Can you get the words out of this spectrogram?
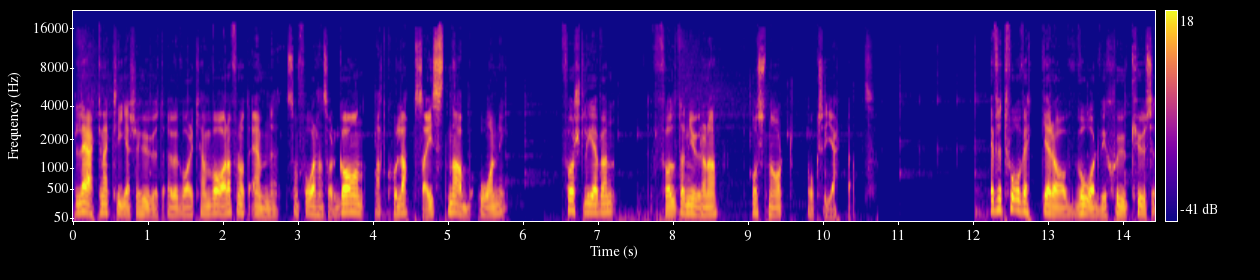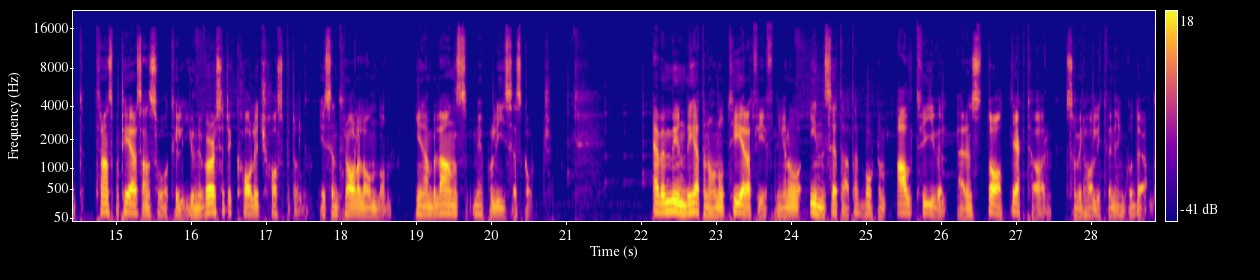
läkarna kliar sig i huvudet över vad det kan vara för något ämne som får hans organ att kollapsa i snabb ordning. Först levern, följt av njurarna och snart också hjärtat. Efter två veckor av vård vid sjukhuset transporteras han så till University College Hospital i centrala London i en ambulans med poliseskort. Även myndigheterna har noterat förgiftningen och insett att det bortom allt tvivel är en statlig aktör som vill ha Litvinenko död.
